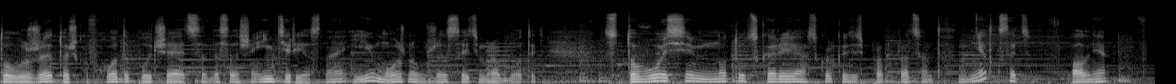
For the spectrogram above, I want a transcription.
то уже точка входа получается достаточно интересная и можно уже с этим работать. 108, но тут скорее, сколько здесь процентов? Нет, кстати, вполне,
